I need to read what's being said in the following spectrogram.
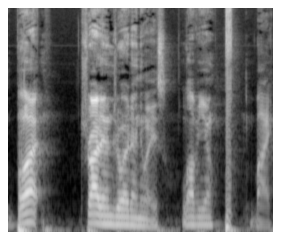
But try to enjoy it anyways. Love you. Bye.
